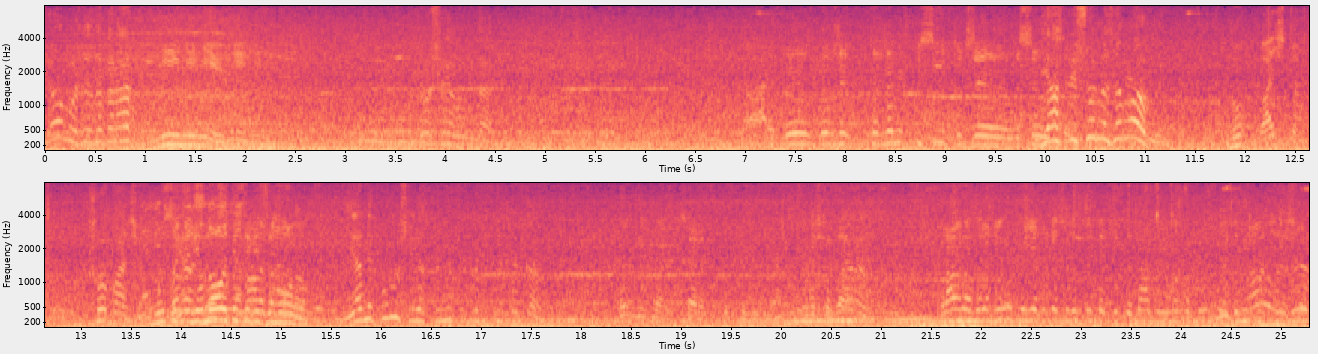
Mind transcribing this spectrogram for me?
Все, можна забирати. Ні, ні, ні, ні, ні. Прошу я вам дати. Зараз, ви, ви вже, не спішіть, тут же лишилося. Я спішу на замовлення. Ну, бачите, Що бачу? мусите відмовитися від замовлення. Я не порушую, я стою під захисником. Ще раз сказав. Правила дорожнього руху є таке, що ви стоїте під заказом, можна порушувати правила. Пасажир,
